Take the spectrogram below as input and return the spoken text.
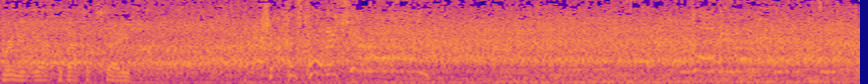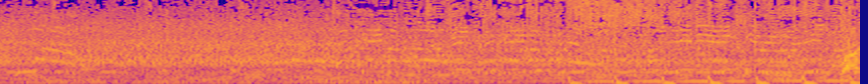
Brilliantly acrobatic save. Xhaka's corner, Giroud! Wow,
